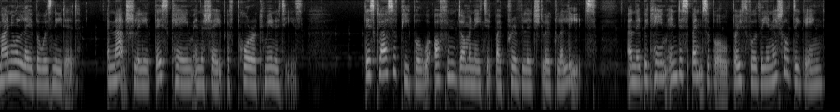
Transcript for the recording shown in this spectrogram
manual labour was needed, and naturally, this came in the shape of poorer communities. This class of people were often dominated by privileged local elites, and they became indispensable both for the initial digging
